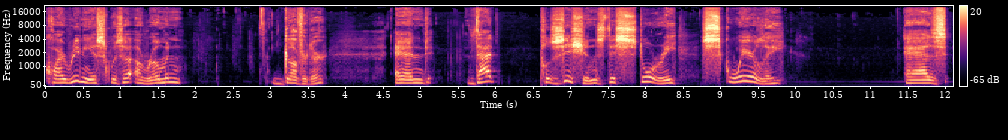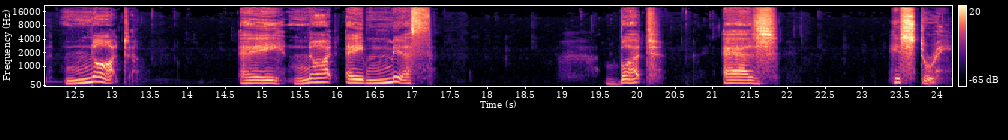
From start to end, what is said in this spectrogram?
Quirinius was a, a Roman governor, and that positions this story squarely as not a not a myth but as history.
